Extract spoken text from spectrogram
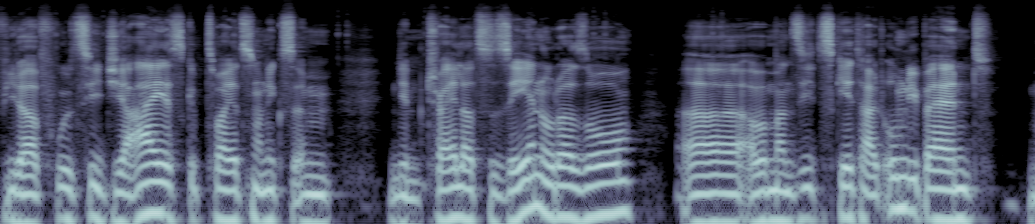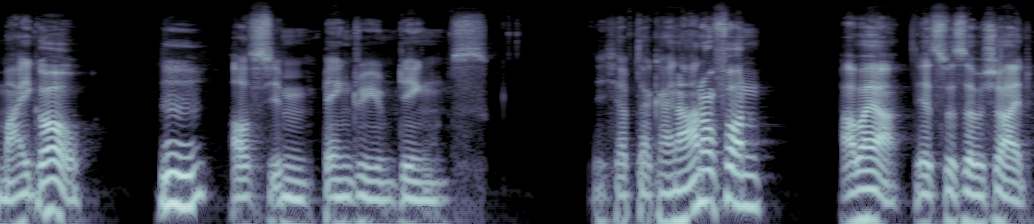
wieder Full CGI. Es gibt zwar jetzt noch nichts im, in dem Trailer zu sehen oder so, äh, aber man sieht, es geht halt um die Band My Go. Mhm. aus dem Bang Dream Ding. Ich habe da keine Ahnung von. Aber ja, jetzt wisst ihr Bescheid.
